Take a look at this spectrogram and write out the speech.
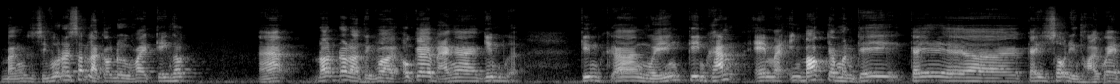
Bạn sĩ phú nói sách là con đường vay kiến thức. À, đó đó là tuyệt vời. Ok bạn ờ, kim kim uh, nguyễn kim khánh em à, inbox cho mình cái cái uh, cái số điện thoại của em.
